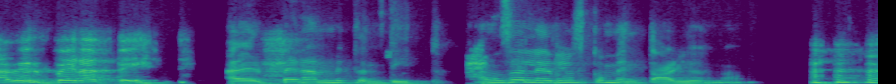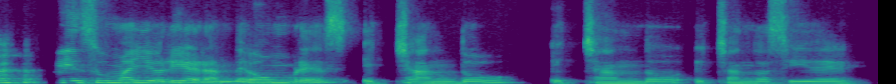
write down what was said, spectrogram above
A ver, espérate. a ver, espérame tantito. Vamos a leer los comentarios, ¿no? Y en su mayoría eran de hombres echando, echando, echando así de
